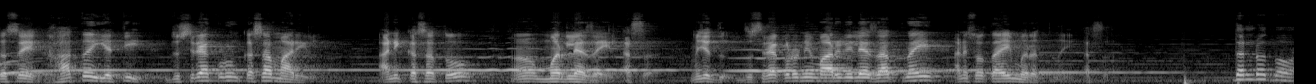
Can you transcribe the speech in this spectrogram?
तसे घात यती दुसऱ्याकडून कसा मारील आणि कसा तो मरल्या जाईल असं. म्हणजे दु दुसऱ्याकडूनही मारविल्या जात नाही आणि स्वतःही मरत नाही असं. दंडोत बाबा.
